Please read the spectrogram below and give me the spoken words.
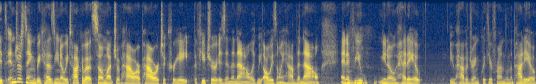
It's interesting because, you know, we talk about so much of how our power to create the future is in the now. Like we always only have the now. And if you, mm-hmm. you know, heading out, you have a drink with your friends on the patio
